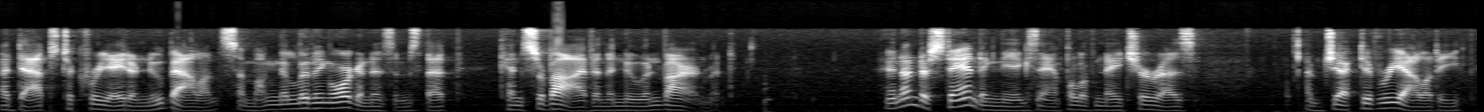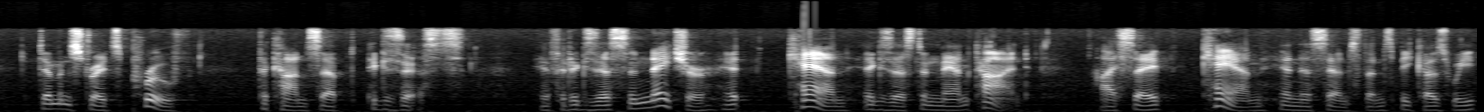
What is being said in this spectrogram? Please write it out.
adapts to create a new balance among the living organisms that can survive in the new environment. In understanding the example of nature as objective reality demonstrates proof the concept exists. If it exists in nature, it can exist in mankind. I say can in this instance because we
